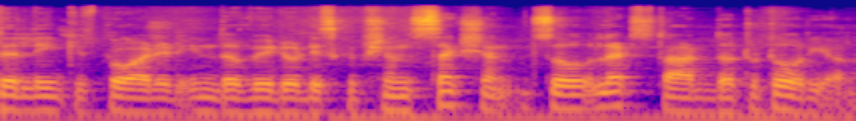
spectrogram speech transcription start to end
the link is provided in the video description section. So let's start the tutorial.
